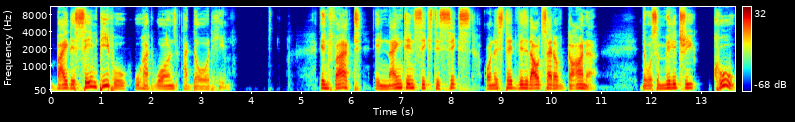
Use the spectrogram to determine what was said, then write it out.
by the same people who had once adored him. In fact, in 1966, on a state visit outside of Ghana, there was a military coup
